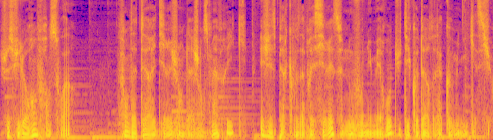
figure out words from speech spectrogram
Je suis Laurent François, fondateur et dirigeant de l'agence Maverick, et j'espère que vous apprécierez ce nouveau numéro du décodeur de la communication.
